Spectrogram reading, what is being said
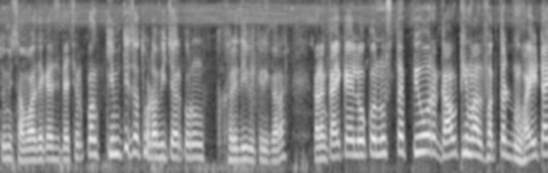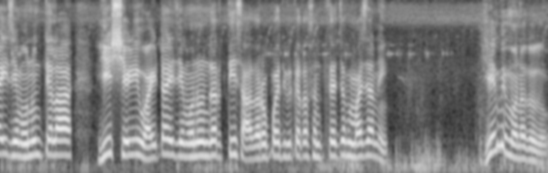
तुम्ही सांभाळते काय त्याच्यावर? पण किमतीचा थोडा विचार करून खरेदी विक्री करा. कारण काही काही लोक नुसतं प्युअर गावठी माल फक्त व्हाईट आईज आहे म्हणून त्याला ही शेळी व्हाईट आईज आहे म्हणून जर तीस हजार रुपयात विकत असेल तर त्याच्यात मजा नाही. हे मी म्हणत होतो.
